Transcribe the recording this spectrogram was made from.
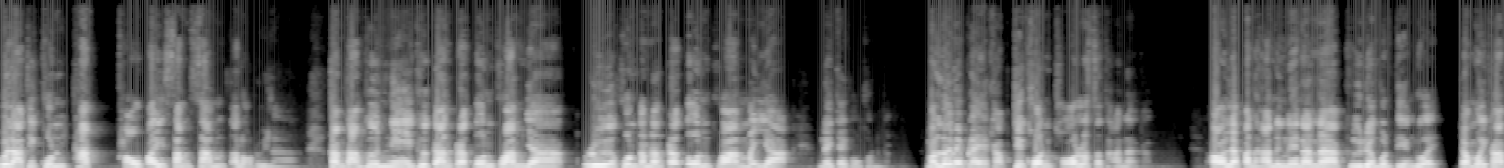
เวลาที่คุณทักเขาไปซ้ำๆตลอดเวลาคำถามคือนี่คือการกระตุ้นความอยาก หรือคุณกำลังกระตุ้นความไม่อยากในใจของคนครับมันเลยไม่แปลกครับ ที่คนขอลดสถานะครับอ๋อและปัญหาหนึ่งในนั้นนะคือเรื่องบนเตียงด้วยจำไว้ครับ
